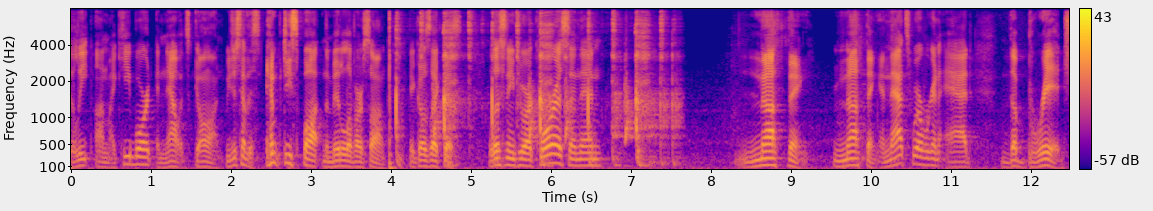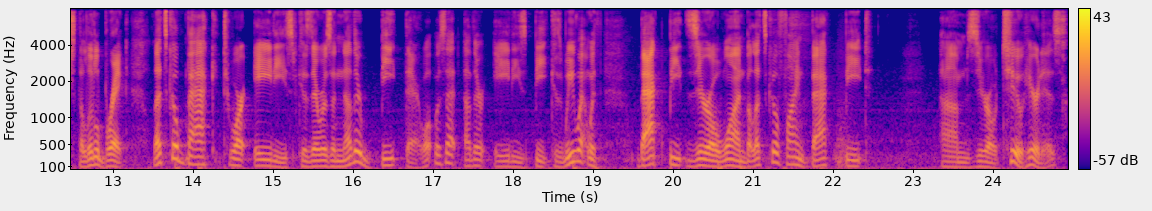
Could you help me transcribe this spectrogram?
delete on my keyboard, and now it's gone. We just have this empty spot in the middle of our song. It goes like this. Listening to our chorus, and then nothing, nothing. And that's where we're going to add the bridge, the little break. Let's go back to our 80s because there was another beat there. What was that other 80s beat? Because we went with backbeat 01, but let's go find backbeat um, 02. Here it is.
